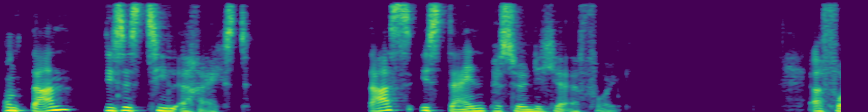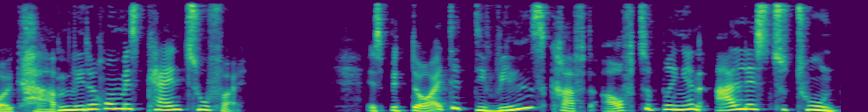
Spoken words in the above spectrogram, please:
und dann dieses Ziel erreichst. Das ist dein persönlicher Erfolg. Erfolg haben wiederum ist kein Zufall. Es bedeutet, die Willenskraft aufzubringen, alles zu tun,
